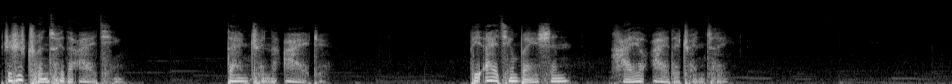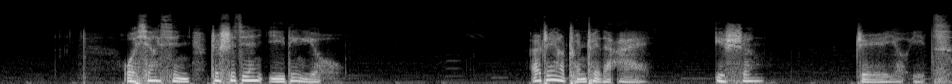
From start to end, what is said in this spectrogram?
只是纯粹的爱情，单纯的爱着，比爱情本身还要爱的纯粹。我相信这世间一定有，而这样纯粹的爱，一生只有一次。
